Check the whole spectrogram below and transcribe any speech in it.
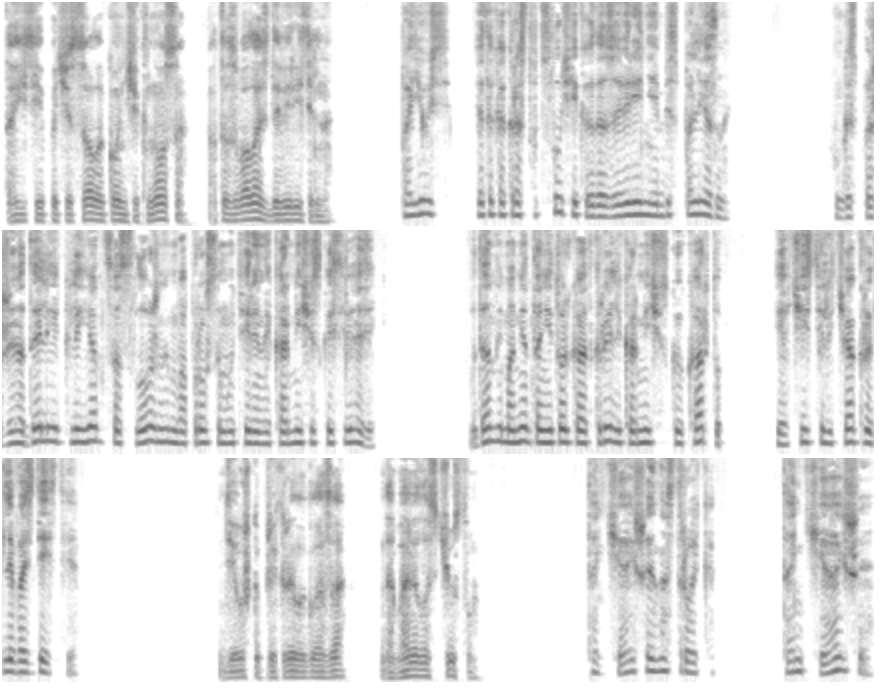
Таисия почесала кончик носа, отозвалась доверительно. «Боюсь, это как раз тот случай, когда заверения бесполезны. У госпожи Аделии клиент со сложным вопросом утерянной кармической связи. В данный момент они только открыли кармическую карту и очистили чакры для воздействия. Девушка прикрыла глаза, добавила с чувством. Тончайшая настройка. Тончайшая.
